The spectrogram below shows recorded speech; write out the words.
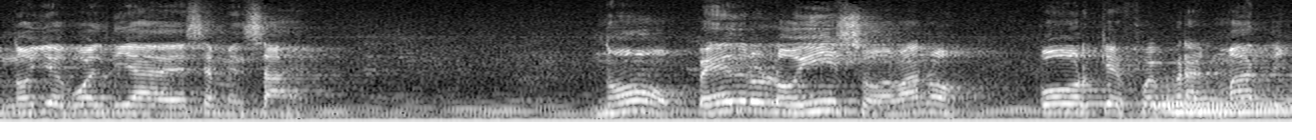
no llegó el día de ese mensaje. No, Pedro lo hizo, hermano, porque fue pragmático.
